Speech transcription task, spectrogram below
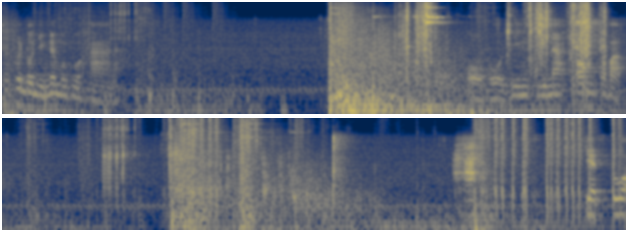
ถ้าเพื่อนโดนยิงได้มึงกูหานะ โอ้โห ยิงทีนะกล้องสะบัดอะ เจ็ดตัว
